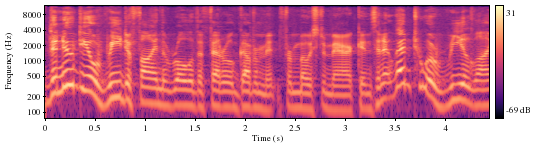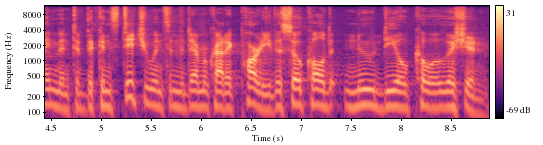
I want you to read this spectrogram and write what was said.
The New Deal redefined the role of the federal government for most Americans, and it led to a realignment of the constituents in the Democratic Party, the so-called New Deal coalition.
